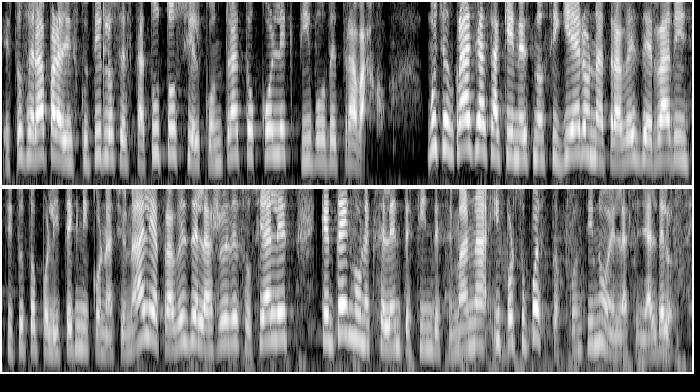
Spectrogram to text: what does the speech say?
Esto será para discutir los estatutos y el contrato colectivo de trabajo. Muchas gracias a quienes nos siguieron a través de Radio Instituto Politécnico Nacional y a través de las redes sociales. Que tenga un excelente fin de semana y por supuesto continúen la señal del 11.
